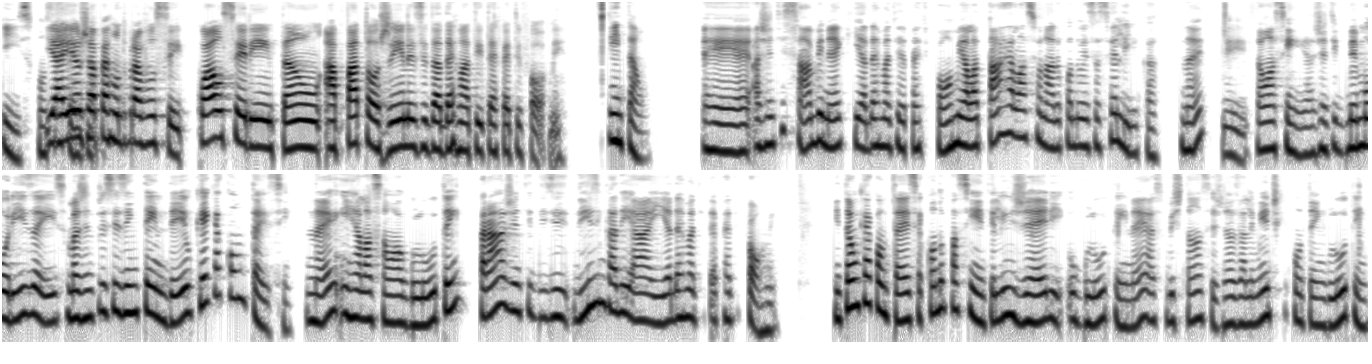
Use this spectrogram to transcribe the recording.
Isso, com E aí eu já pergunto para você, qual seria então a patogênese da dermatite herpetiforme? Então, é, a gente sabe, né, que a dermatite herpetiforme, ela está relacionada com a doença celíaca, né? Isso. Então, assim, a gente memoriza isso, mas a gente precisa entender o que que acontece, né, em relação ao glúten, para a gente desencadear aí a dermatite herpetiforme. Então, o que acontece é quando o paciente ele ingere o glúten, né, as substâncias nos alimentos que contêm glúten,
